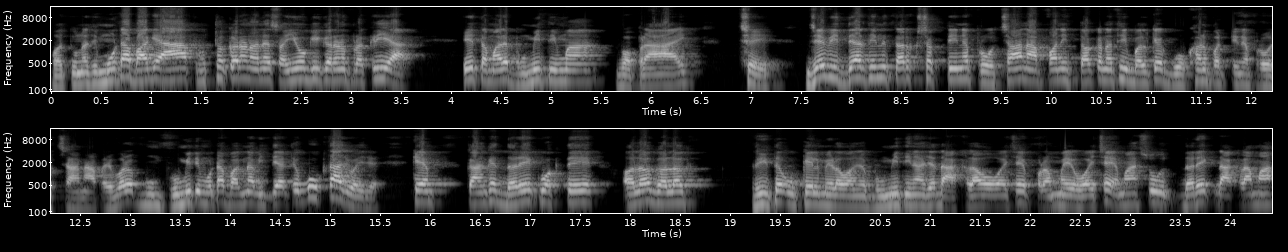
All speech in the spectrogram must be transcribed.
હોતું નથી. મોટા ભાગે આ પૃથ્થકરણ અને સંયોગીકરણ પ્રક્રિયા એ તમારે ભૂમિતિમાં વપરાય છે. જે વિદ્યાર્થીની તર્ક શક્તિને પ્રોત્સાહન આપવાની તક નથી, બલકે ગોખણ પટ્ટીને પ્રોત્સાહન આપે છે. બરોબર? ભૂમિથી મોટા ભાગના વિદ્યાર્થીઓ ગોખતા જ હોય છે. કેમ? કારણ કે દરેક વખતે અલગ અલગ રીતે ઉકેલ મેળવવાનો ભૂમિતિના જે દાખલાઓ હોય છે, પ્રમેય હોય છે, એમાં શું દરેક દાખલામાં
